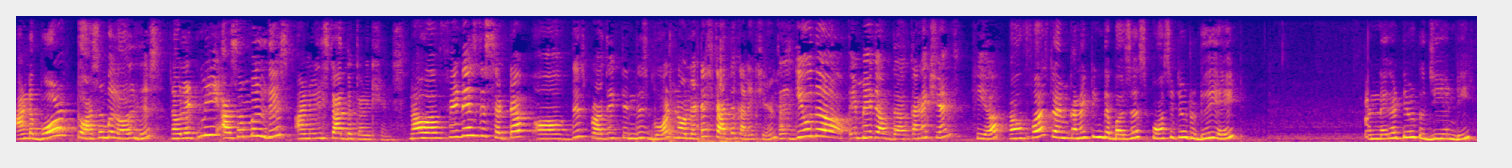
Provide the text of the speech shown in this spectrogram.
and a board to assemble all this. Now let me assemble this and we'll start the connections. Now I've finished the setup of this project in this board. Now let us start the connections. I'll give the image of the connections here. Now first I'm connecting the buzzers positive to D8 and negative to GND.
